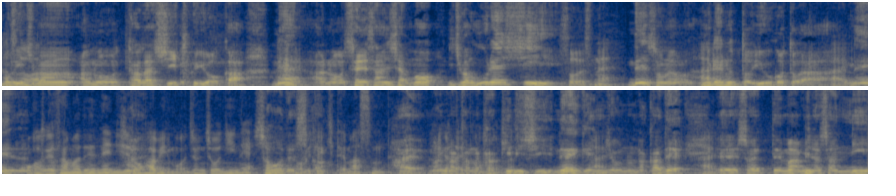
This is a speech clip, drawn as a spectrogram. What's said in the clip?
もう一番あの正しいというかね、あの生産者も一番嬉しい。そうですね。でその売れるということがはい。ね、おかげさまでね、虹色ファーミンも順調にね、そうですか。伸びてきてますんで、はい。まあ、なかなか厳しいね現状の中で、はい。えーそうやってまあ皆さんに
